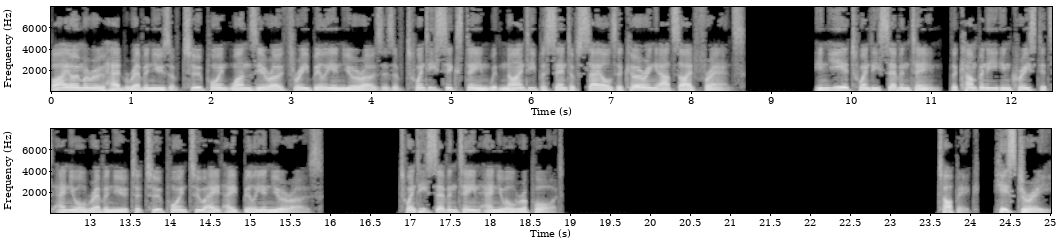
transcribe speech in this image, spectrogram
bioMérieux had revenues of €2.103 billion Euros as of 2016 with 90% of sales occurring outside France. In year 2017, the company increased its annual revenue to €2.288 billion Euros. 2017 annual report History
